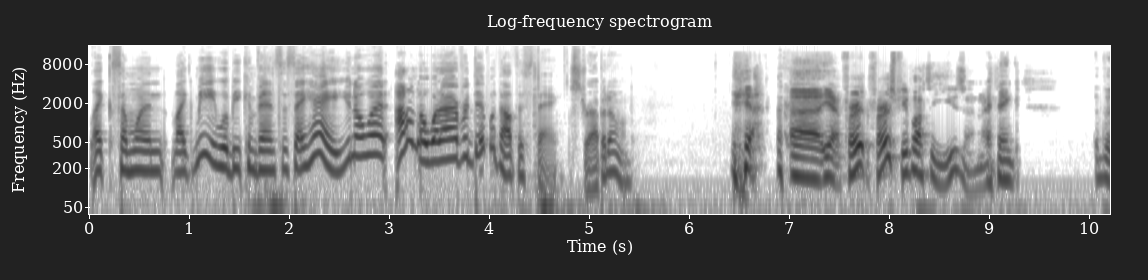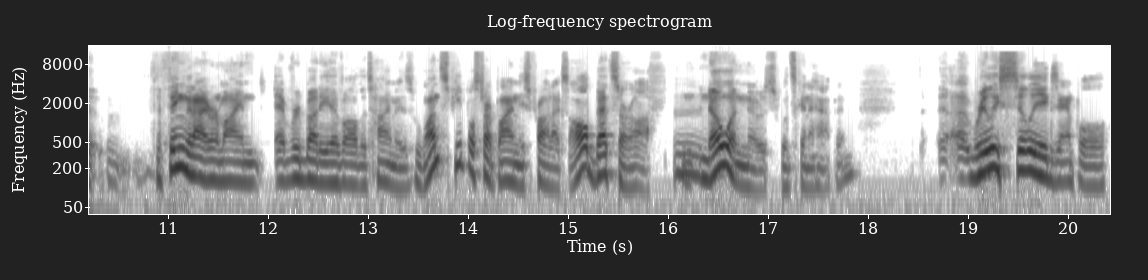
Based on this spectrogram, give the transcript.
like someone like me would be convinced to say, hey, you know what? I don't know what I ever did without this thing. Strap it on. Yeah, uh, yeah. For, first, people have to use them. And I think the the thing that I remind everybody of all the time is once people start buying these products, all bets are off. Mm. No one knows what's going to happen. A really silly example:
